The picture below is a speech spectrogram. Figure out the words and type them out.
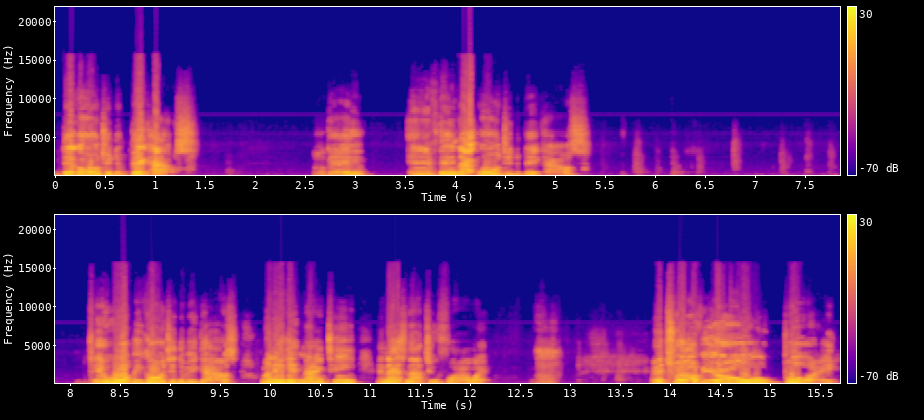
they're going to the big house. Okay, and if they're not going to the big house, they will be going to the big house when they get 19, and that's not too far away. A 12 year old boy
